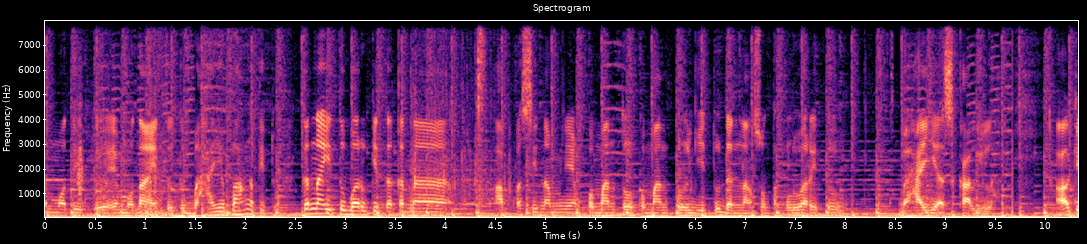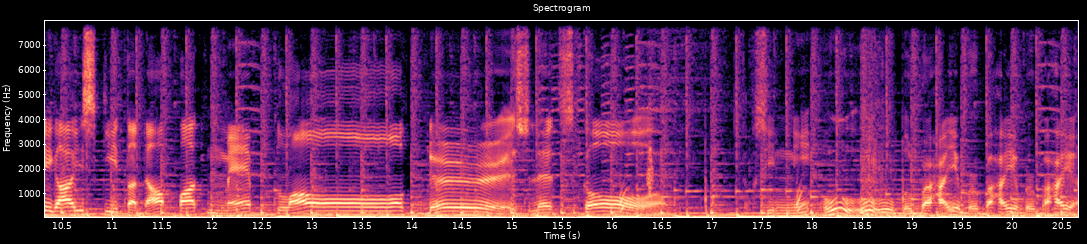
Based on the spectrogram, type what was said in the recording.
emot itu, emot nah itu tuh bahaya banget itu. Karena itu baru kita kena apa sih namanya yang pemantul-pemantul gitu dan langsung tak keluar itu bahaya sekali lah. Oke okay guys, kita dapat map block dash. Let's go. Ke sini. Uh, uh, uh, berbahaya, berbahaya, berbahaya.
